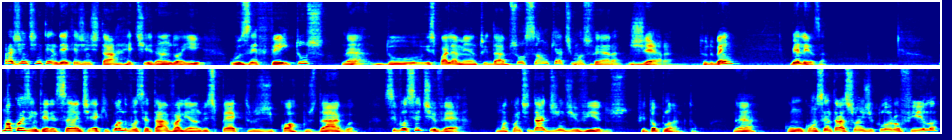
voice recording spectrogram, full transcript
Para a gente entender que a gente está retirando aí os efeitos né, do espalhamento e da absorção que a atmosfera gera. Tudo bem? Beleza. Uma coisa interessante é que quando você está avaliando espectros de corpos d'água, se você tiver uma quantidade de indivíduos, fitoplâncton, né, com concentrações de clorofila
